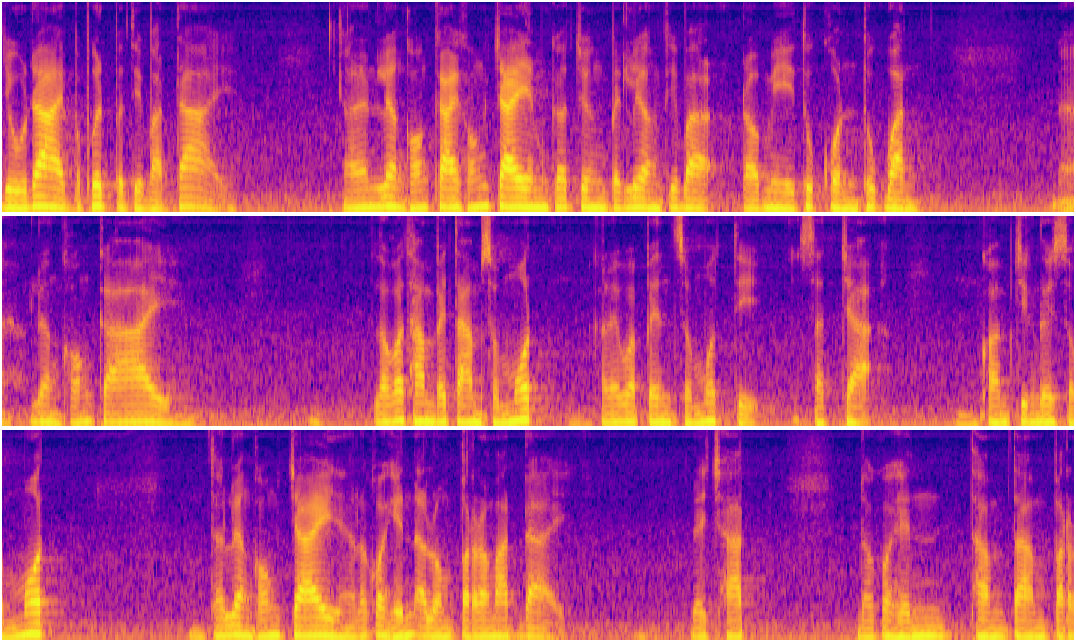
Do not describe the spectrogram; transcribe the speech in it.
อยู่ได้ประพฤติปฏิบัติได้ดังนั้นเรื่องของกายของใจมันก็จึงเป็นเรื่องที่ว่าเรามีทุกคนทุกวันนะเรื่องของกาย เราก็ทำไปตามสมมติเขาเรียกว่าเป็นสมมติสัจจะความจริงโดยสมมติ ถ้าเรื่องของใจเราก็เห็นอารมณ์ปรมัตได้ได้ชัด เราก็เห็นทำตามปร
